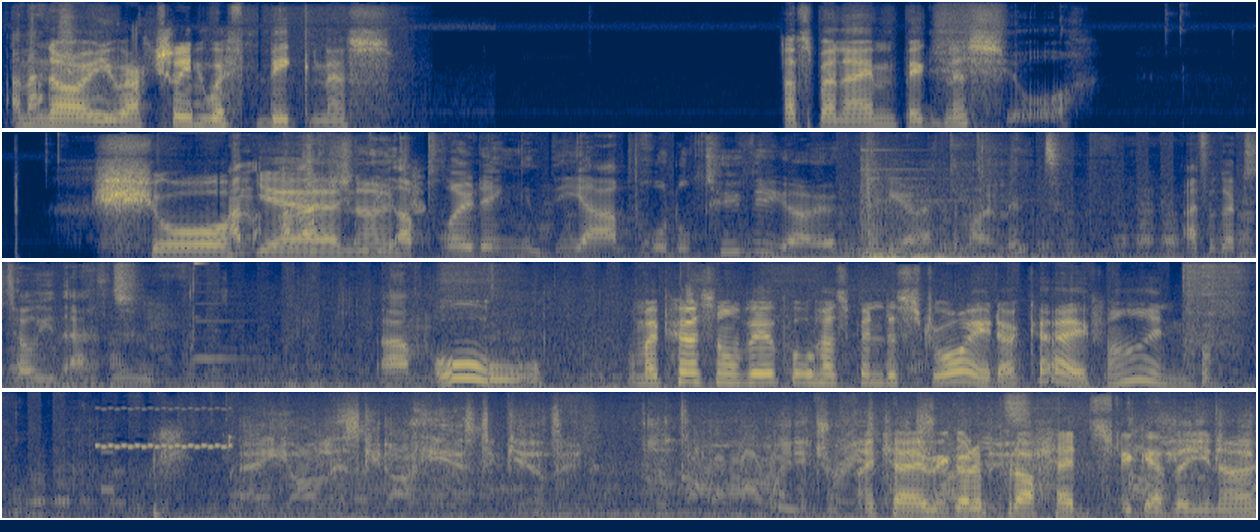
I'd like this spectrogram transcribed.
I'm no, you're actually with Bigness. That's my name, Bigness. Sure. Sure. I'm, yeah, I'm actually no. uploading the uh, Portal 2 video video at the moment. I forgot to tell you that. Um, Oh, well, my personal vehicle has been destroyed. Okay, fine. Hey y'all, let's get our heads together. Look, I'm on my way to trade. Okay, we gotta put our heads together, you know,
